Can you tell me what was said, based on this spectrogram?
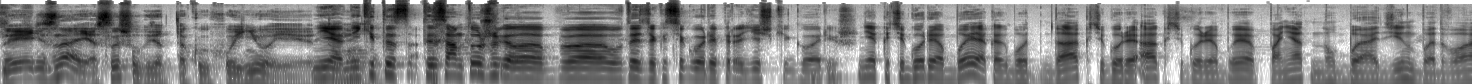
Ну, я не знаю, я слышал где-то такую хуйню и... Думал, Никита, ты, сам тоже э, вот эти категории периодически говоришь. Не, категория Б, я как бы, да, категория А, категория Б, понятно, но Б1, Б2,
